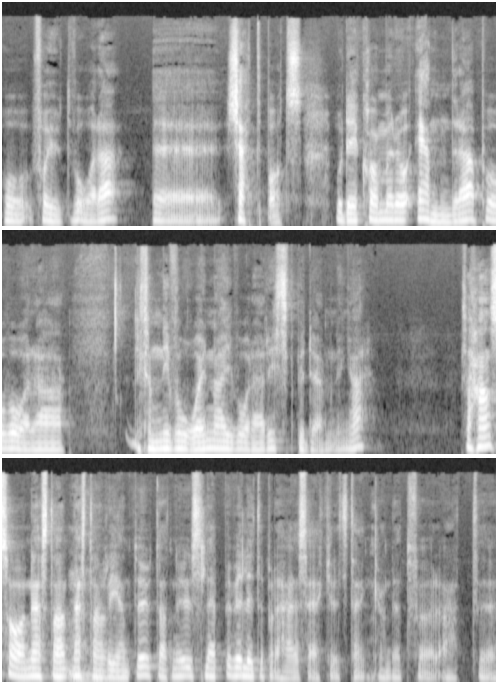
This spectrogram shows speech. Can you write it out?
att få ut våra eh, chatbots. Och det kommer att ändra på våra liksom, nivåerna i våra riskbedömningar. Så han sa nästan, mm. nästan rent ut att nu släpper vi lite på det här säkerhetstänkandet för att eh,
